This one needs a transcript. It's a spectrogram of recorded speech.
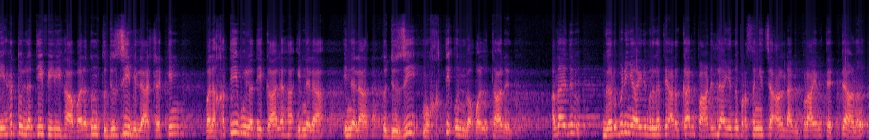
ബിഹത്തുല്ലത്തി ഫിഹ വലതും തുജുസി ബില ഷക്കിൻ വല ഖതീബുല്ലതി കാലഹ ഇന്നല ഇന്നല തുജുസി മുഖ്തിഉൻ വഗൽതാനുൻ അതായത് ഗർഭിണിയായ മൃഗത്തെ അറുക്കാൻ പാടില്ല എന്ന് പ്രസംഗിച്ച ആളുടെ അഭിപ്രായം തെറ്റാണ്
